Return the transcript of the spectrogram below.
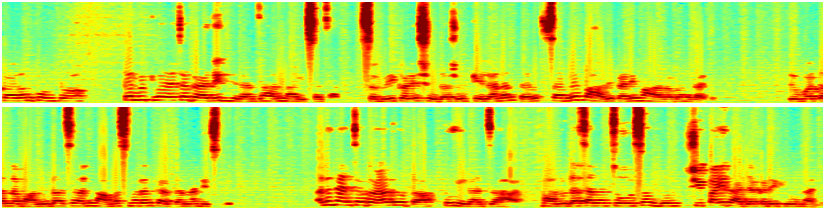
कारण कोणतं? तर विठुरायाच्या गळ्यातील हिरांचा हार नाहीसा झाला. सगळीकडे शोधाशोध केल्यानंतर सर्व पहारेकारी महाराबाहेर आले. तेव्हा त्यांना भानुदास नामस्मरण करताना दिसले. आणि त्यांच्या गळ्यात होता तो हिरांचा हार. भानुदासांना चोर समजून शिपाई राजाकडे घेऊन आले.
